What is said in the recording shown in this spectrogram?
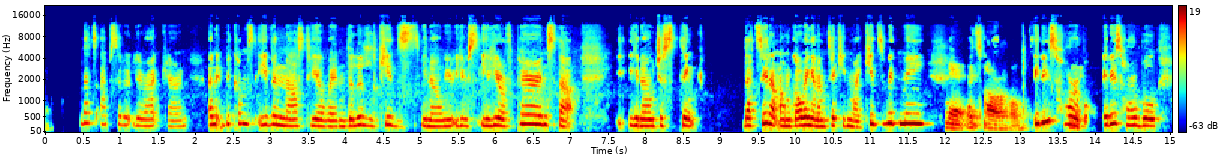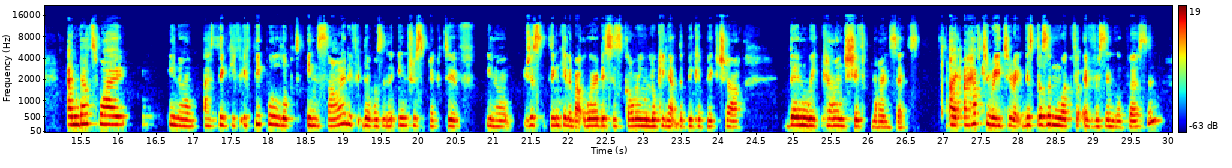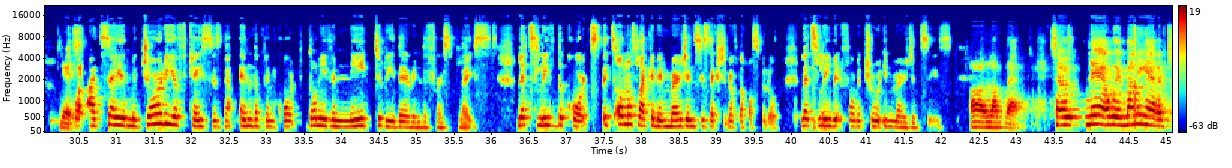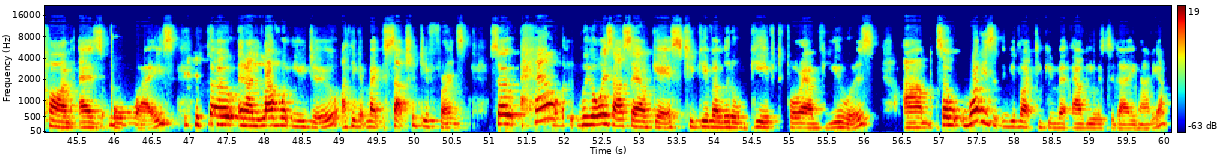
That's absolutely right, Karen. And it becomes even nastier when the little kids, you know, you, you, you hear of parents that, you know, just think, that's it, I'm, I'm going and I'm taking my kids with me. Yeah, it's horrible. It is horrible. It is horrible. And that's why, you know, I think if, if people looked inside, if there was an introspective, you know, just thinking about where this is going, looking at the bigger picture, then we can shift mindsets. I, I have to reiterate, this doesn't work for every single person. Yes. But I'd say a majority of cases that end up in court don't even need to be there in the first place. Let's leave the courts. It's almost like an emergency section of the hospital. Let's leave it for the true emergencies. I love that. So now we're running out of time as always. So, and I love what you do. I think it makes such a difference. So, how we always ask our guests to give a little gift for our viewers. Um, so, what is it that you'd like to give our viewers today, Nadia?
